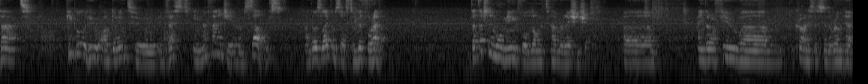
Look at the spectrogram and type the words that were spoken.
that people who are going to invest enough energy in themselves and those like themselves to live forever, that's actually a more meaningful long-term relationship. Um, and there are a few um, in the room here.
